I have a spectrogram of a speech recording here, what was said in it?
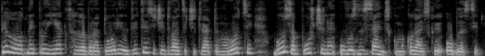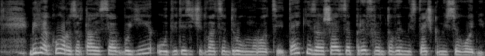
Пілотний проєкт лабораторії у 2024 році був запущений у Вознесенську Миколаївської області, біля якого розгорталися бої у 2022 році, та які залишаються прифронтовим містечком і сьогодні.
